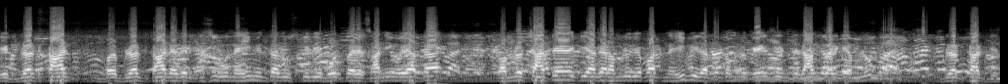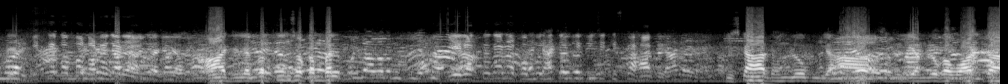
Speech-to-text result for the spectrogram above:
एक ब्लड कार्ड ब्लड कार्ड अगर किसी को नहीं मिलता तो उसके लिए बहुत परेशानी हो जाता है। तो हम लोग चाहते हैं कि अगर हम लोग के पास नहीं भी रहता तो हम लोग कहीं से इंतज़ाम करके हम लोग ब्लड कार्ड देते हैं। कितने कंबल बांटे जा रहे आज लगभग तीन सौ कंबल। ये रक्तदान और कंबल वितरण के पीछे किसका हाथ है? हम लोग यहाँ हम लोग का वार्ड का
